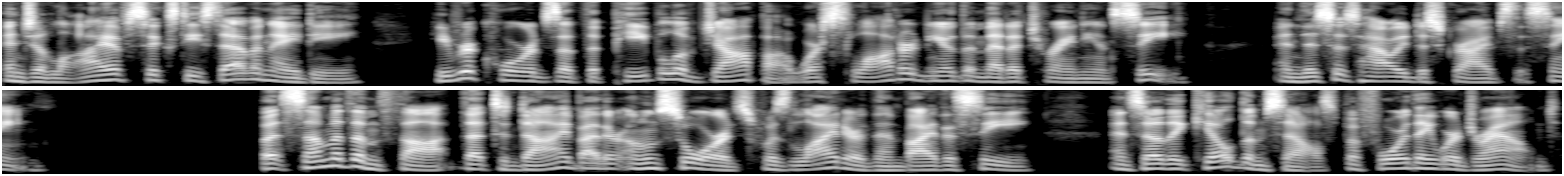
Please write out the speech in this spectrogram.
In July of 67 AD, he records that the people of Joppa were slaughtered near the Mediterranean Sea, and this is how he describes the scene. But some of them thought that to die by their own swords was lighter than by the sea, and so they killed themselves before they were drowned.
